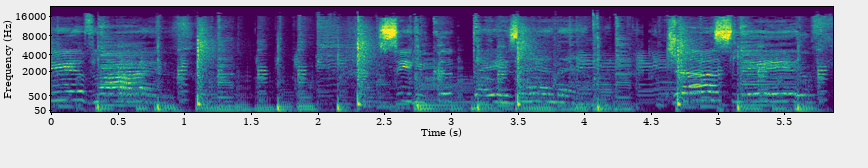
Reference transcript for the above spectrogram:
Live life. See the good days in it. Just live.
